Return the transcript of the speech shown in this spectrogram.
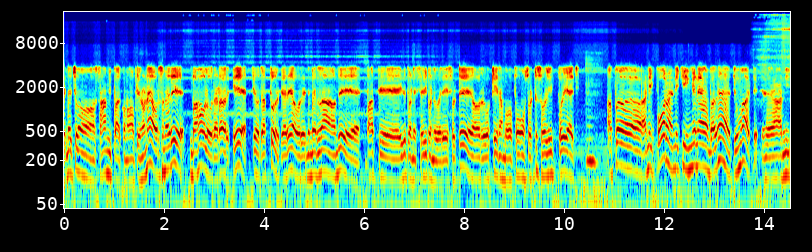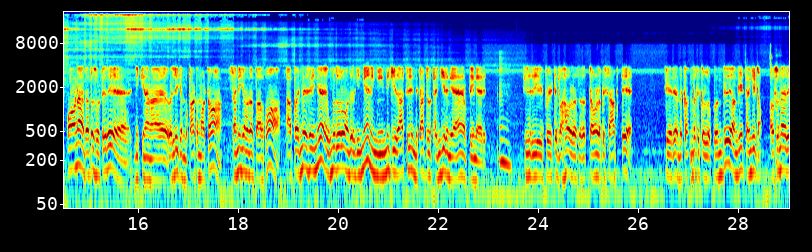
என்னாச்சும் சாமி பார்க்கணும் அப்படின்னோடனே அவர் சொன்னாரு பகாவில் ஒரு இடம் இருக்கு. சரி ஒரு ரத்தம் இருக்காரு. அவர் இந்த மாதிரிலாம் வந்து பார்த்து இது பண்ணி சரி பண்ணுவாரு சொல்லிட்டு அவர் ஓகே நம்ம போவோம் சொல்லிட்டு சொல்லி போயாச்சு. அப்ப அன்னைக்கு போற அன்னைக்கு இங்க நேரம் பாருங்க ஜுமாட்டு அன்னைக்கு போனோன்னா தத்த சொல்லிட்டு இன்னைக்கு நாங்க வெள்ளிக்கிழமை பார்க்க மாட்டோம் சனிக்கிழமை தான் பார்ப்போம். அப்ப என்ன செய்யுங்க? ரொம்ப தூரம் வந்திருக்கீங்க. நீங்க இன்னைக்கு ராத்திரி இந்த காட்டுல தங்கிடுங்க அப்படின்னாரு. சரி போயிட்டு பகாவில் டவுன்ல போய் சாப்பிட்டு சரி அந்த கம்பத்துக்குள்ள வந்து அங்கேயே தங்கிட்டோம். அவர் சொன்னாரு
